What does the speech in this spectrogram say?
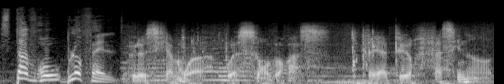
Stavro Blofeld. Le siamois, poisson vorace, créature fascinante.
